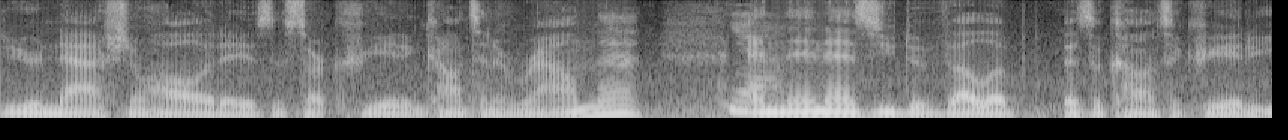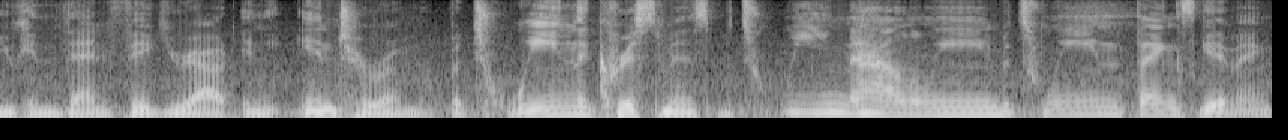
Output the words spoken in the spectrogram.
your national holidays and start creating content around that. Yeah. And then as you develop as a content creator, you can then figure out in the interim between the Christmas, between the Halloween, between Thanksgiving,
